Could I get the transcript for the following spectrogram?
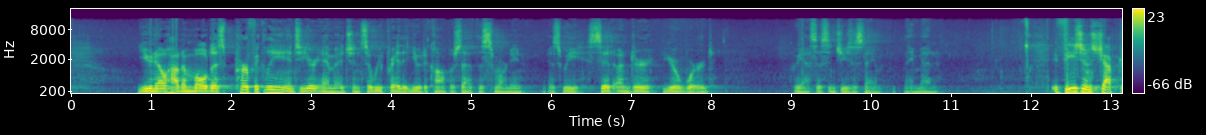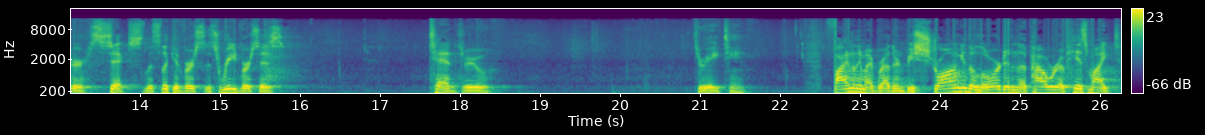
you know how to mold us perfectly into your image. And so we pray that you would accomplish that this morning as we sit under your word. We ask this in Jesus' name. Amen. Ephesians chapter 6. Let's look at verse, let's read verses 10 through, through 18. Finally, my brethren, be strong in the Lord and in the power of his might.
